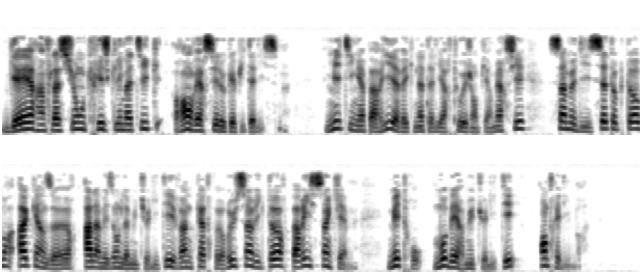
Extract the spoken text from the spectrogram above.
Guerre, inflation, crise climatique, renverser le capitalisme. Meeting à Paris avec Nathalie Arthaud et Jean-Pierre Mercier, samedi 7 octobre à 15h à la Maison de la Mutualité, 24 rue Saint-Victor, Paris 5e. Métro Maubert Mutualité, entrée libre.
